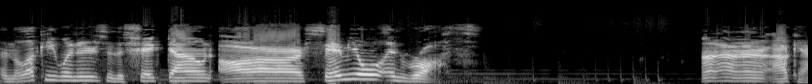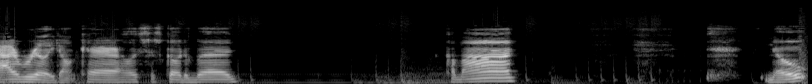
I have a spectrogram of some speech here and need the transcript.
And the lucky winners of the shakedown are Samuel and Ross. Uh, okay, I really don't care. Let's just go to bed. Come on. Nope.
